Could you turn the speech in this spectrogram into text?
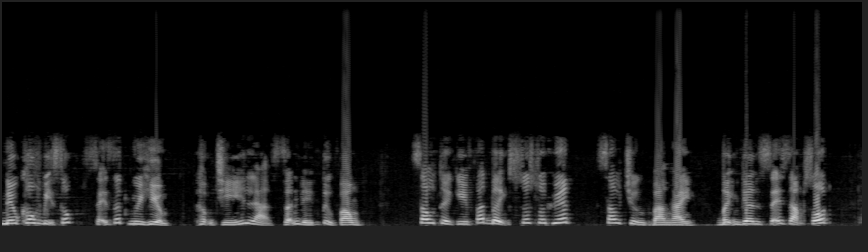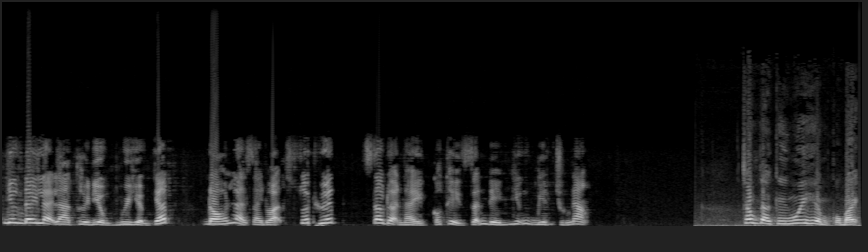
Nếu không bị sốc sẽ rất nguy hiểm, thậm chí là dẫn đến tử vong. Sau thời kỳ phát bệnh sốt xuất huyết, sau chừng 3 ngày, bệnh nhân sẽ giảm sốt, nhưng đây lại là thời điểm nguy hiểm nhất, đó là giai đoạn xuất huyết. Giai đoạn này có thể dẫn đến những biến chứng nặng. Trong thời kỳ nguy hiểm của bệnh,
